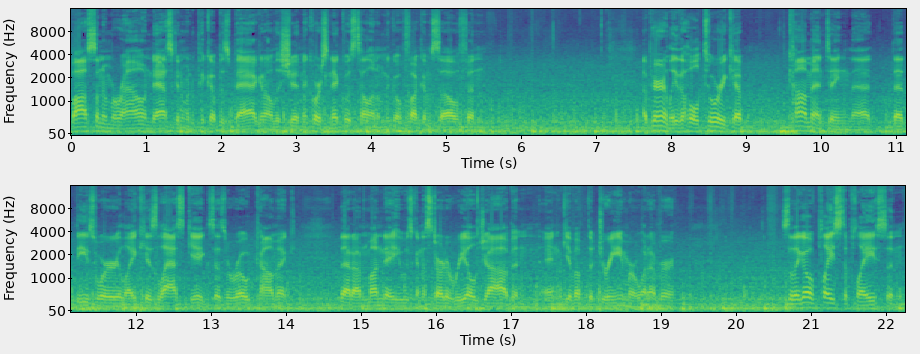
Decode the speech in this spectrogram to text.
bossing him around, asking him to pick up his bag and all this shit. And of course, Nick was telling him to go fuck himself. And apparently, the whole tour he kept commenting that that these were like his last gigs as a road comic that on Monday he was going to start a real job and, and give up the dream or whatever. So they go place to place, and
